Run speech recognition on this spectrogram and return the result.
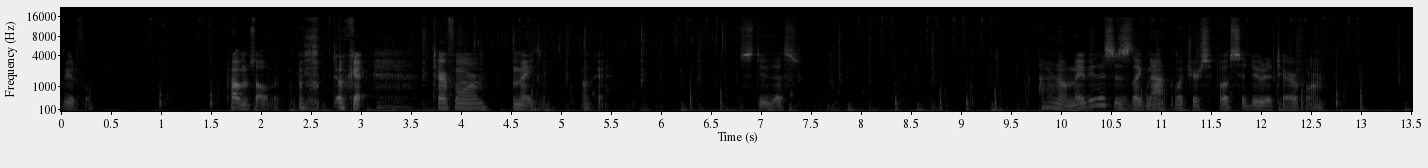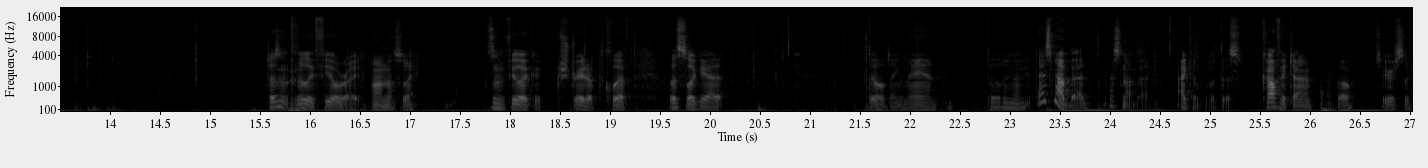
Beautiful. Problem solver. okay. Terraform. Amazing. Okay. Let's do this. I don't know, maybe this is like not what you're supposed to do to terraform. Doesn't really feel right, honestly. Doesn't feel like a straight up cliff. Let's look at it. Building, man. Building on That's not bad. That's not bad. I can live with this. Coffee time, though. Seriously.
